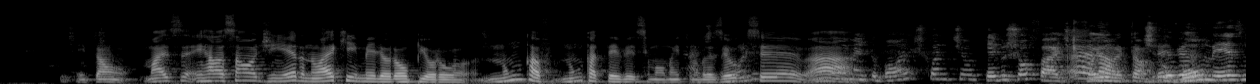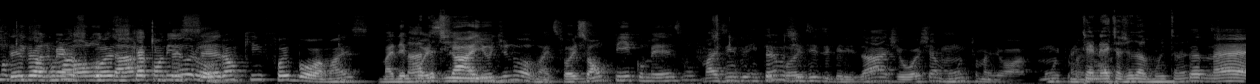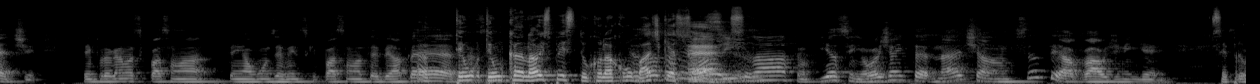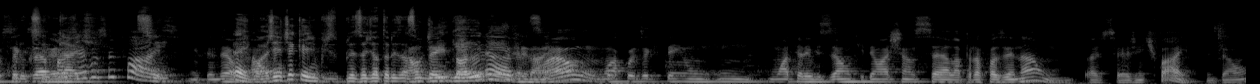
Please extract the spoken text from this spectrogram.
Então, mas em relação ao dinheiro, não é que melhorou ou piorou. Nunca, nunca teve esse momento no Acho Brasil que que você. Um Ah, momento bom é quando tinha- teve o show fight. Que É, foi não, então, tipo, teve- bom mesmo que teve algumas coisas lutava que aconteceram que foi boa, mas, Mas depois de- caiu de novo. Mas foi só um pico mesmo. mas em, em termos Depois- de visibilidade, hoje é muito melhor. Muito A melhor. internet ajuda muito, né? internet. Tem programas que passam lá, tem alguns eventos que passam na TV aberta. Ah, Tem um, tem um canal específico, um canal combate que é só Exatamente, isso. Exato. E assim, hoje a internet ela não precisa ter aval de ninguém. Você Se procura o que quiser você fazer, verdade. você faz. Entendeu? É, igual Não- a gente aqui, a gente precisa de é autorização um de ninguém. território Nada, livre, assim. não é um- uma coisa que tem um- um- uma televisão que tem uma chancela para fazer, não. Isso aí a gente faz. Então,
